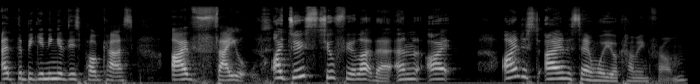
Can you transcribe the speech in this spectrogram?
at the beginning of this podcast. I've failed. I do still feel like that, and I I understand I understand where you're coming from.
